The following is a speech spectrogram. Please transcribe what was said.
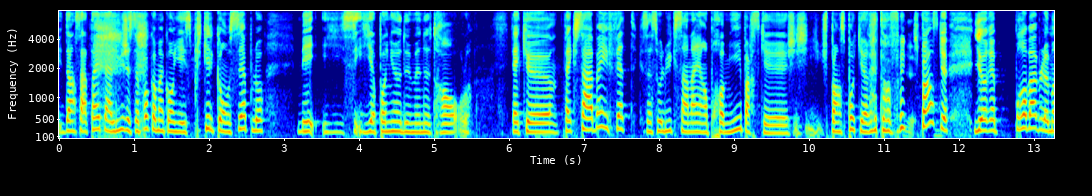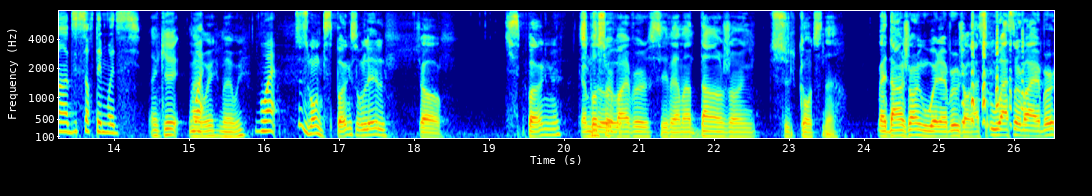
dans sa tête à lui, je sais pas comment on lui a expliqué le concept, là, mais il, c'est- il a pogné un deux minutes rare, là. Fait que, fait que ça a bien fait que ce soit lui qui s'en aille en premier parce que je, pense pas qu'il aurait toffé. Je pense qu'il aurait probablement dit sortez-moi d'ici. Ok, ben Ouais. oui, ben oui. Ouais. Tu du monde qui se pogne sur l'île? Genre, qui se pogne, là? C'est Comme pas ça. Survivor, c'est vraiment dangereux sur le continent. Ben, dans le jungle ou whatever, genre, à- ou à Survivor.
